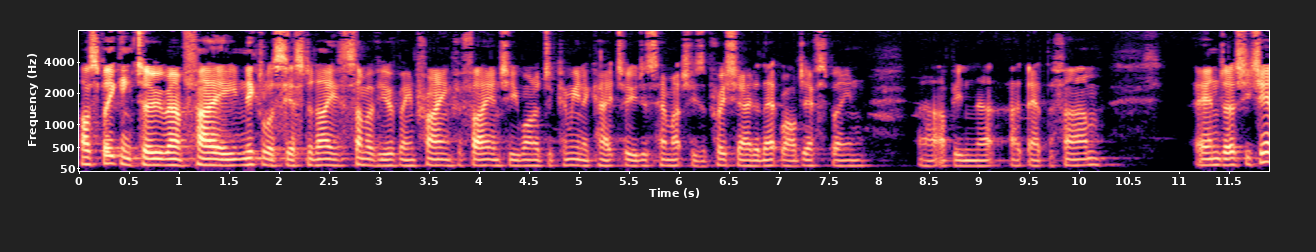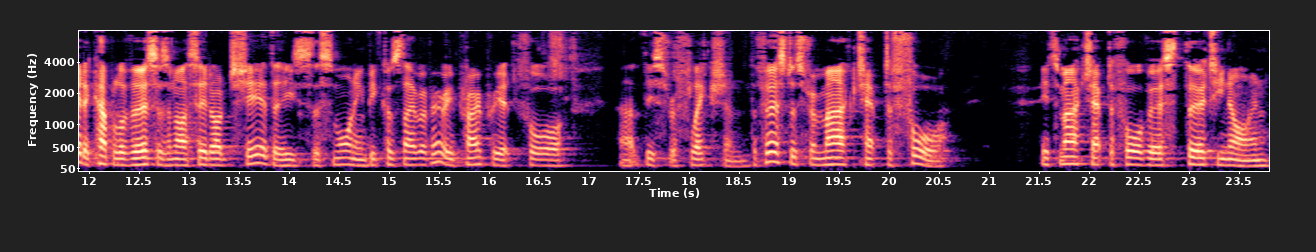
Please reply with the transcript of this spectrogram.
I was speaking to uh, Faye Nicholas yesterday. Some of you have been praying for Faye, and she wanted to communicate to you just how much she's appreciated that while Jeff's been uh, up in uh, at, at, the farm. And uh, she shared a couple of verses, and I said I'd share these this morning because they were very appropriate for uh, this reflection. The first is from Mark chapter 4. It's Mark chapter 4, verse 39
